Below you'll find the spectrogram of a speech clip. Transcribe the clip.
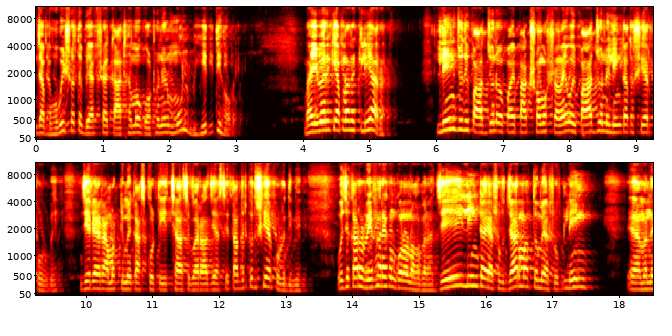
যা ভবিষ্যতে ব্যবসা কাঠামো গঠনের মূল ভিত্তি হবে। ভাই এবারে কি আপনারা ক্লিয়ার লিঙ্ক যদি পাঁচজনেও পায়, পাক সমস্যা নাই, ওই পাঁচজনের লিঙ্কটা তো শেয়ার করবে। যে আর আমার টিমে কাজ করতে ইচ্ছা আছে বা রাজি আছে, তাদেরকে তো শেয়ার করে দিবে। ওই যে কারও রেফার এখন গণনা হবে না। যেই লিঙ্কটাই আসুক, যার মাধ্যমে আসুক লিঙ্ক মানে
